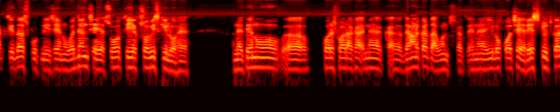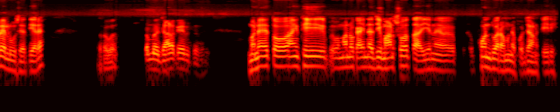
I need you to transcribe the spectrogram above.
આઠથી દસ ફૂટની છે એનું વજન છે સો થી એકસો વીસ કિલો છે. અને તેનું ફોરેસ્ટ વાળા એને જાણ કરતા વન એને એ લોકો છે રેસ્ક્યુ કરેલું છે અત્યારે. બરોબર? તમને જાણ કઈ રીતે મને તો અહીંથી માનો કે અહીંના જે માણસો હતા એને ફોન દ્વારા મને જાણ કરી.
